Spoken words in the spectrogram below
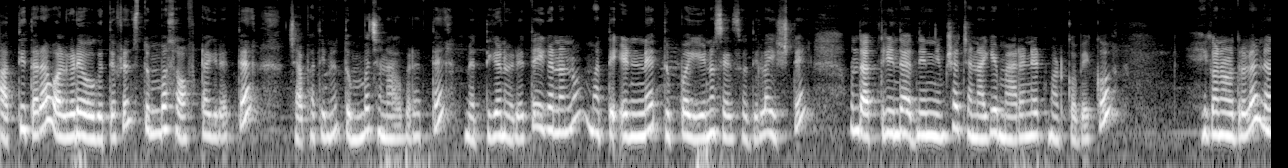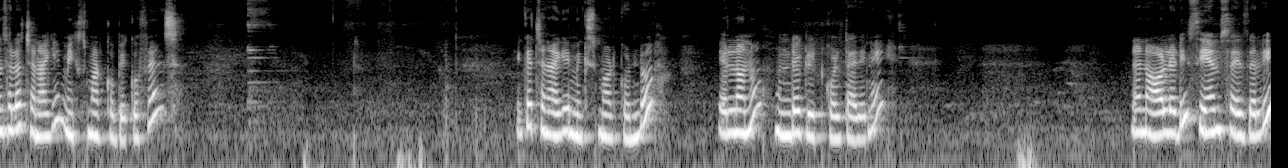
ಹತ್ತಿ ಥರ ಒಳಗಡೆ ಹೋಗುತ್ತೆ ಫ್ರೆಂಡ್ಸ್ ತುಂಬ ಸಾಫ್ಟಾಗಿರುತ್ತೆ ಚಪಾತಿನೂ ತುಂಬ ಚೆನ್ನಾಗಿ ಬರುತ್ತೆ. ಮೆತ್ತಿಗೆನೂ ಇರುತ್ತೆ. ಈಗ ನಾನು ಮತ್ತೆ ಎಣ್ಣೆ, ತುಪ್ಪ ಏನೂ ಸೇರಿಸೋದಿಲ್ಲ ಇಷ್ಟೇ. ಒಂದು ಹತ್ತರಿಂದ ಹದಿನೈದು ನಿಮಿಷ ಚೆನ್ನಾಗಿ ಮ್ಯಾರಿನೇಟ್ ಮಾಡ್ಕೋಬೇಕು. ಈಗ ನೋಡಿದ್ರಲ್ಲ, ಇನ್ನೊಂದ್ಸಲ ಚೆನ್ನಾಗಿ ಮಿಕ್ಸ್ ಮಾಡ್ಕೋಬೇಕು ಫ್ರೆಂಡ್ಸ್ ಈಗ ಚೆನ್ನಾಗಿ ಮಿಕ್ಸ್ ಮಾಡಿಕೊಂಡು ಎಲ್ಲನೂ ಉಂಡೆಗಳು ಇಟ್ಕೊಳ್ತಾ ಇದ್ದೀನಿ. ನಾನು ಆಲ್ರೆಡಿ ಸೇಮ್ ಸೈಜಲ್ಲಿ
